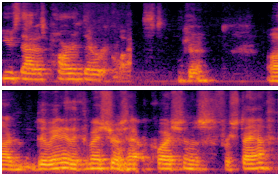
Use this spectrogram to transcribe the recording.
use that as part of their request. Okay. Uh, Do any of the commissioners have questions for staff?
